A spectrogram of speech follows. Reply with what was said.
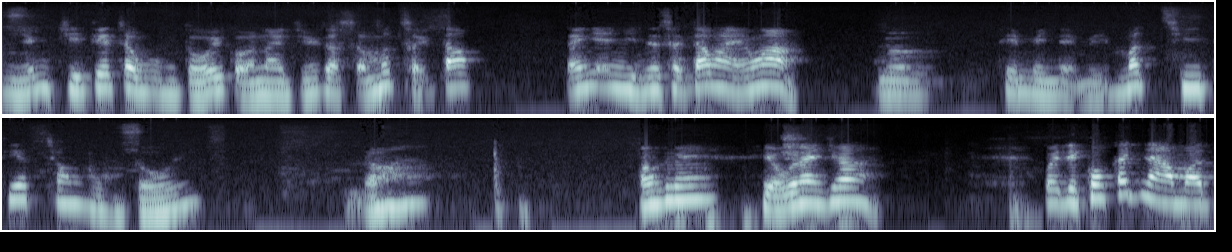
những chi tiết trong vùng tối của này chúng ta sẽ mất sợi tóc. Đấy nhẹ nhìn thấy sợi tóc này đúng không vâng. Thì mình lại bị mất chi tiết trong vùng tối. Đó. Ok hiểu cái này chưa vậy thì có cách nào mà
